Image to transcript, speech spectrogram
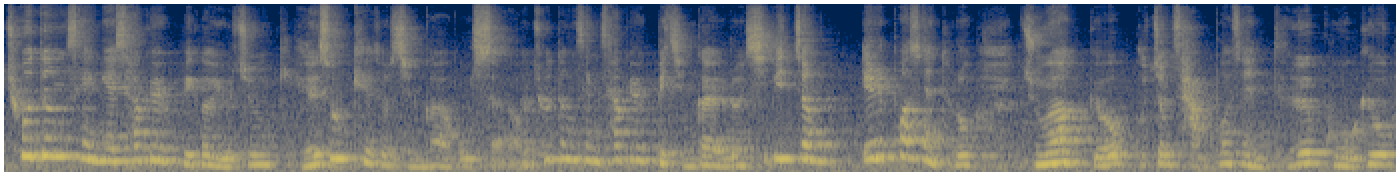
초등생의 사교육비가 요즘 계속해서 증가하고 있어요. 초등생 사교육비 증가율은 12.1%로 중학교 9.4%, 고교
